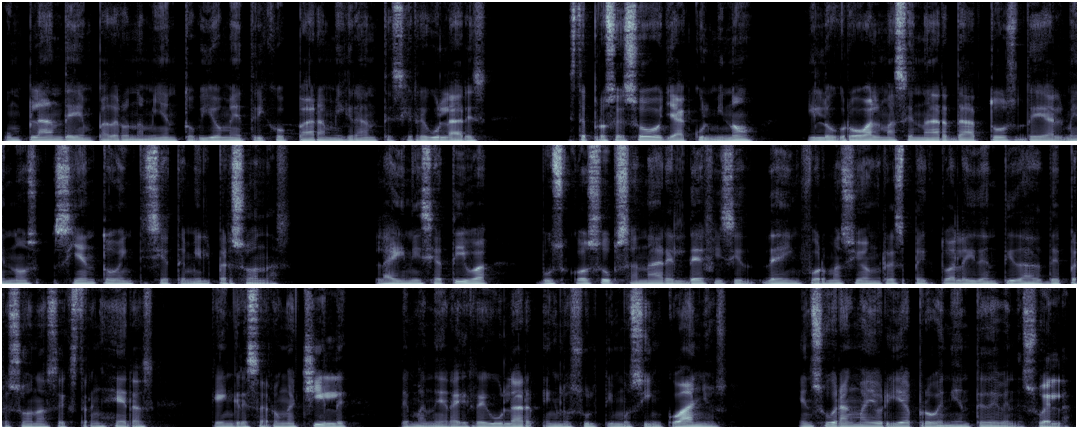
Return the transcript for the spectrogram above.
un plan de empadronamiento biométrico para migrantes irregulares. Este proceso ya culminó y logró almacenar datos de al menos 127 mil personas. La iniciativa buscó subsanar el déficit de información respecto a la identidad de personas extranjeras que ingresaron a Chile de manera irregular en los últimos cinco años, en su gran mayoría proveniente de Venezuela.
